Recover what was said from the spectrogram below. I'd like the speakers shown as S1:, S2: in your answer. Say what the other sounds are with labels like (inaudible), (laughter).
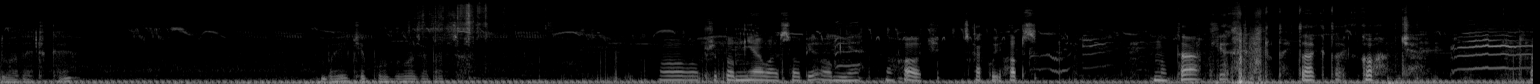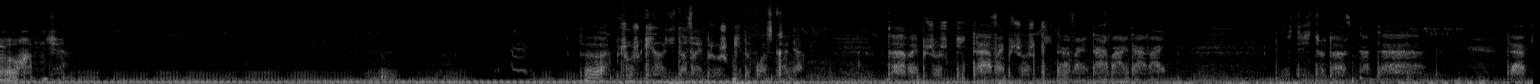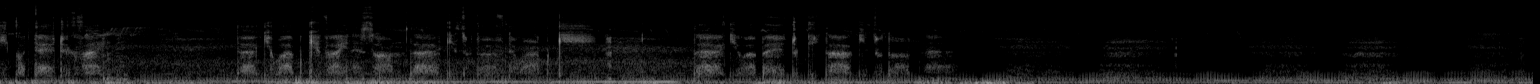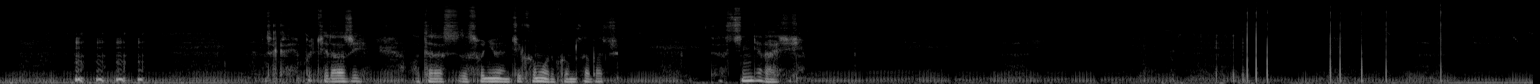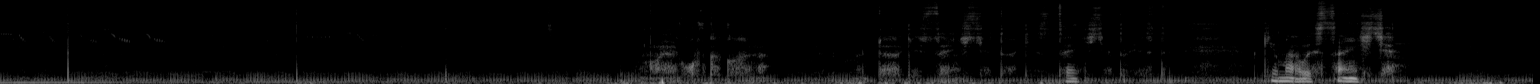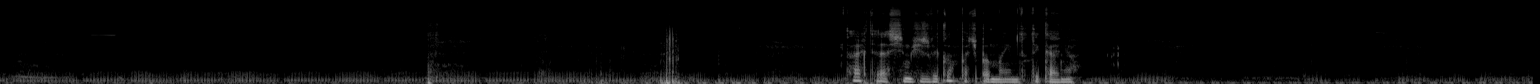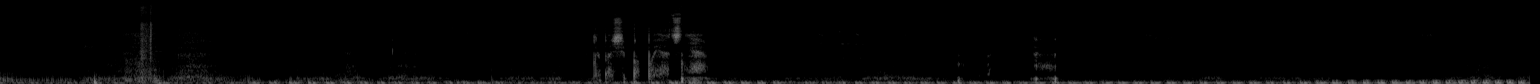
S1: ławeczkę. Bo jej ciepło było za bardzo. O, przypomniała sobie o mnie. No chodź, skakuj, hops. No tak, jesteś tutaj, tak, tak, kocham cię. Kocham cię. Tak, brzuszki, chodź, dawaj brzuszki do głaskania. Dawaj brzuszki, dawaj brzuszki, dawaj, dawaj, dawaj. Jesteś cudowna, tak. Taki koteczek fajny. Takie łapki fajne są, takie cudowne łapki. Takie łapeczki, takie cudowne. (laughs) Czekaj, bo cię razi. O, teraz zasłoniłem cię komórką, zobacz. Teraz cię nie razi. Moja główka kochana. No, takie szczęście, takie szczęście to jest. Takie małe szczęście. Tak, teraz się musisz wykąpać po moim dotykaniu. Trzeba się popojać, nie?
